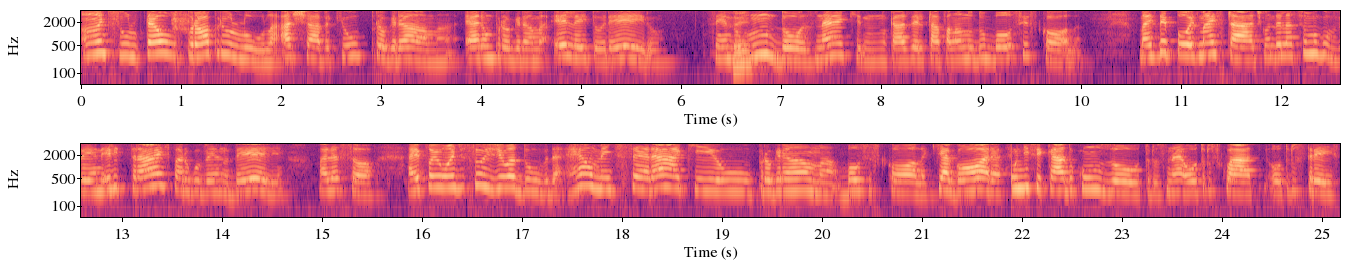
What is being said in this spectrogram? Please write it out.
antes até o próprio Lula achava que o programa era um programa eleitoreiro, sendo Sim. um dos, né? Que no caso ele está falando do Bolsa Escola. Mas depois, mais tarde, quando ele assume o governo, ele traz para o governo dele, olha só, aí foi onde surgiu a dúvida, realmente será que o programa Bolsa Escola, que agora, unificado com os outros, né, outros quatro, outros três,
